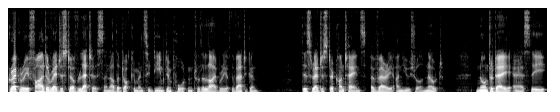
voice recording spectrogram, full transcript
Gregory filed a register of letters and other documents he deemed important to the Library of the Vatican. This register contains a very unusual note, known today as the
